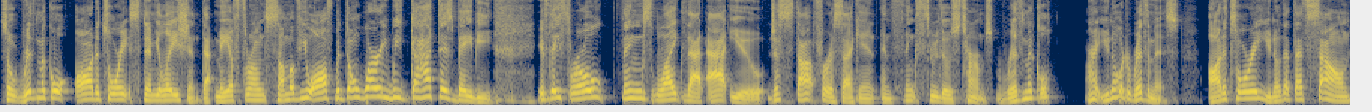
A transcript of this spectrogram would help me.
So, rhythmical auditory stimulation that may have thrown some of you off, but don't worry, we got this, baby. If they throw things like that at you, just stop for a second and think through those terms. Rhythmical, all right, you know what a rhythm is. Auditory, you know that that's sound,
